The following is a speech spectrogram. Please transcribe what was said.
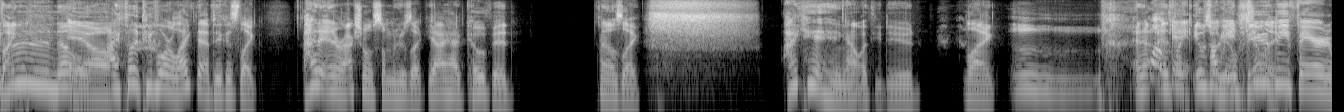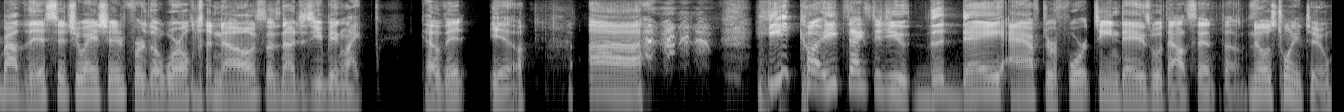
like, no, no, no, no. ew. I feel like people are like that because like I had an interaction with someone who's like, yeah, I had COVID, and I was like, I can't hang out with you, dude. Like, mm. and Well, it's like it was a real to feeling. be fair about this situation for the world to know, so it's not just you being like COVID. Ew. Uh, he ca- he texted you the day after 14 days without symptoms. no, it was 22.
